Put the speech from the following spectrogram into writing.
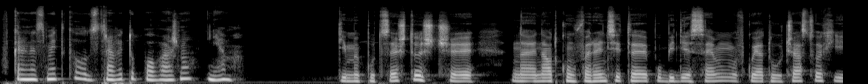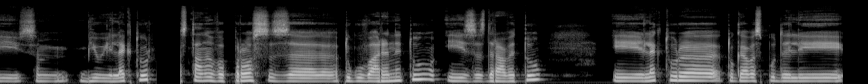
в крайна сметка от здравето по-важно няма. Ти ме подсещаш, че на една от конференциите по BDSM, в която участвах и съм бил и лектор, стана въпрос за договарянето и за здравето и лектора тогава сподели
